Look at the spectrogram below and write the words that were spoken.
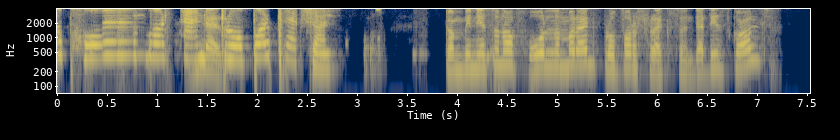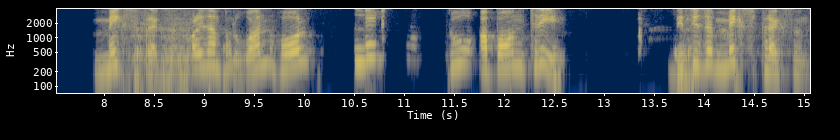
of whole number and proper fraction combination of whole number and proper fraction that is called mix fraction for example one whole two upon three this is a mix fraction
